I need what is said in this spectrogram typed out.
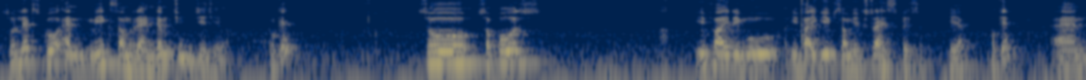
So let's go and make some random changes here okay? So suppose if I remove if I give some extra spaces here okay? And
